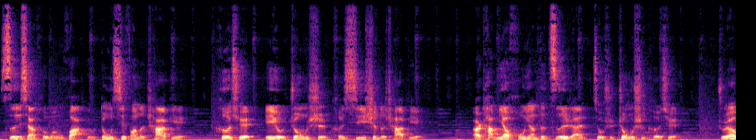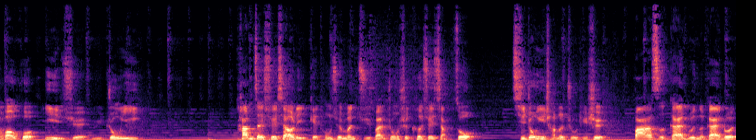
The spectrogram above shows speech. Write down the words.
思想和文化有东西方的差别，科学也有中式和西式的差别，而他们要弘扬的自然就是中式科学，主要包括易学与中医。”他们在学校里给同学们举办中式科学讲座，其中一场的主题是八字概论的概论，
